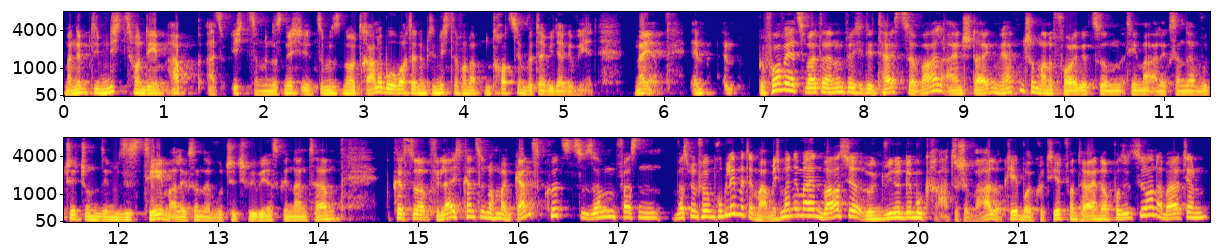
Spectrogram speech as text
Man nimmt ihm nichts von dem ab, also ich zumindest nicht, zumindest neutrale Beobachter nimmt ihm nichts davon ab und trotzdem wird er wieder gewählt. Naja, ähm, ähm, bevor wir jetzt weiter in irgendwelche Details zur Wahl einsteigen, wir hatten schon mal eine Folge zum Thema Alexander Vucic und dem System Alexander Vucic, wie wir es genannt haben. Christoph, vielleicht kannst du noch mal ganz kurz zusammenfassen, was wir für ein Problem mit dem haben. Ich meine, immerhin war es ja irgendwie eine demokratische Wahl, okay, boykottiert von Teilen der Opposition, aber er hat ja ein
